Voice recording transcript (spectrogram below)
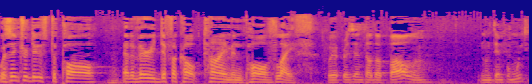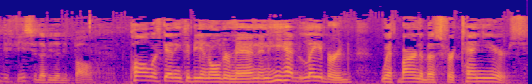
was introduced to Paul at a very difficult time in Paul's life. foi apresentado a Paulo num tempo muito difícil da vida de Paulo. Paul was getting to be an older man, and he had labored with Barnabas for 10 years.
